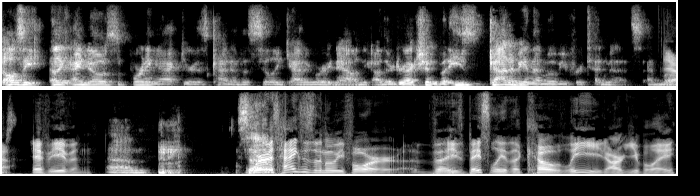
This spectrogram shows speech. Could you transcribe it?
also like I know supporting actor is kind of a silly category now in the other direction, but he's got to be in that movie for ten minutes at most. Yeah, if even. Um, So, Whereas Hanks is in the movie for the, he's basically the co-lead, arguably,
